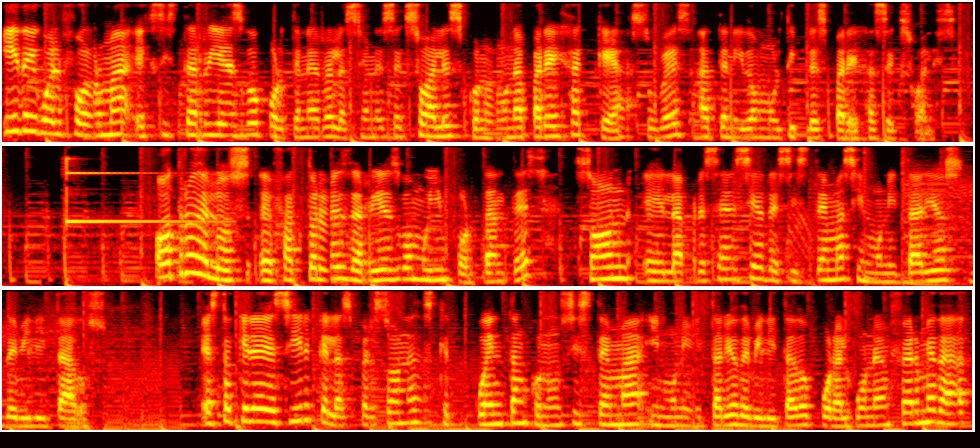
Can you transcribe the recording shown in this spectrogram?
Y de igual forma existe riesgo por tener relaciones sexuales con una pareja que a su vez ha tenido múltiples parejas sexuales. Otro de los eh, factores de riesgo muy importantes son eh, la presencia de sistemas inmunitarios debilitados. Esto quiere decir que las personas que cuentan con un sistema inmunitario debilitado por alguna enfermedad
